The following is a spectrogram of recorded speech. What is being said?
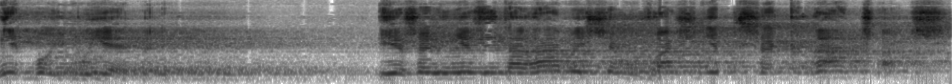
nie pojmujemy, jeżeli nie staramy się właśnie przekraczać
